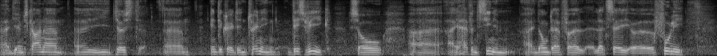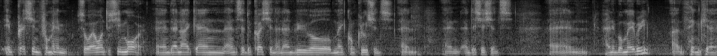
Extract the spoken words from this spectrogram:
Uh, James Garner, uh, he just um, integrated in training this week, so uh, I haven't seen him. I don't have, uh, let's say, uh, fully impression from him. So I want to see more, and then I can answer the question, and then we will make conclusions and and, and decisions and Hannibal Mejbri. I think uh,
